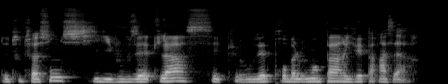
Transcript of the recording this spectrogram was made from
De toute façon, si vous êtes là, c'est que vous êtes probablement pas arrivé par hasard.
